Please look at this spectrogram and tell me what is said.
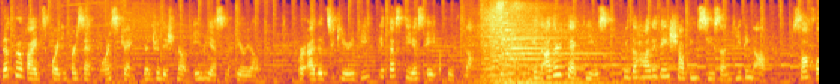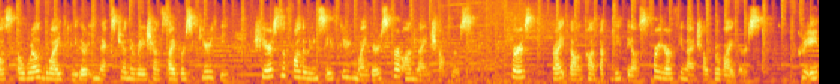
that provides 40% more strength than traditional ABS material. For added security, it has TSA approved locks. In other tech news, with the holiday shopping season heating up, Sophos, a worldwide leader in next generation cybersecurity, shares the following safety reminders for online shoppers. First, write down contact details for your financial providers. Create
